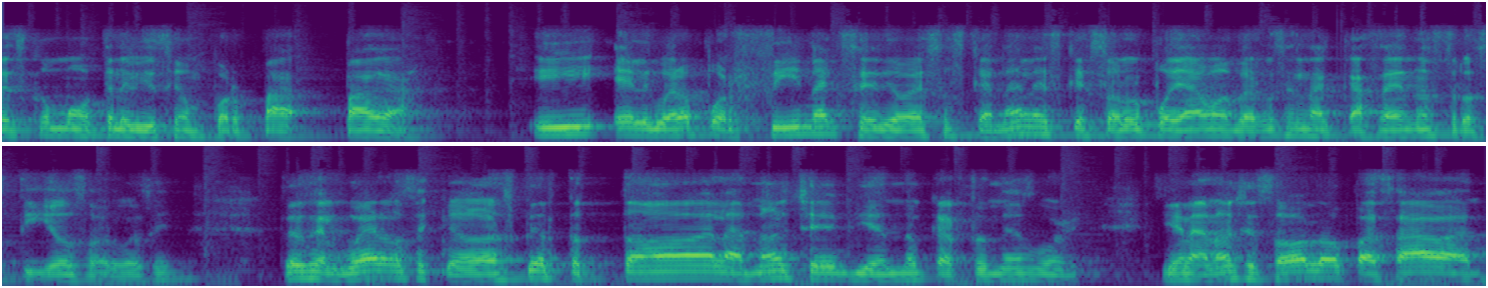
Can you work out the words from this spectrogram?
es como televisión por paga. Y el güero por fin accedió a esos canales que solo podíamos verlos en la casa de nuestros tíos o algo así. Entonces el güero se quedó despierto toda la noche viendo Cartoon Network. Y en la noche solo pasaban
